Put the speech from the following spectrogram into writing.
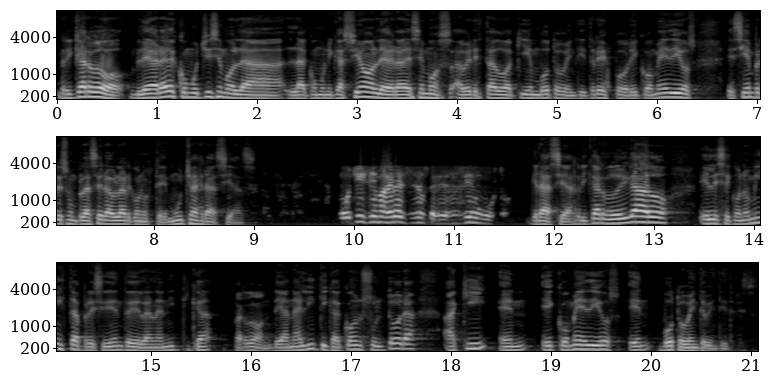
Ricardo, le agradezco muchísimo la, la comunicación, le agradecemos haber estado aquí en Voto 23 por Ecomedios. Eh, siempre es un placer hablar con usted. Muchas gracias. Muchísimas gracias a ustedes, ha sido un gusto. Gracias. Ricardo Delgado, él es economista, presidente de la analítica, perdón, de Analítica Consultora, aquí en Ecomedios en Voto 2023.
